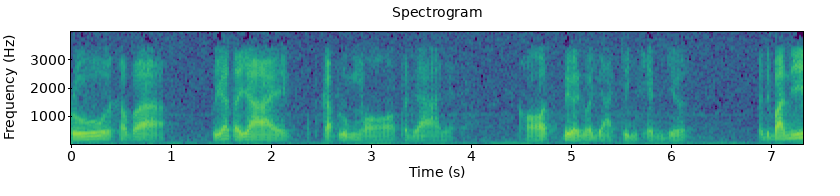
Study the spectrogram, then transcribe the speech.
รู้ครับว่าปุยตายายกับลุงหมอปัญญาเนี่ย ขอเตือนว่าอย่ากินเค็มเยอะ ปัจจุบันนี้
